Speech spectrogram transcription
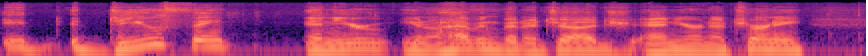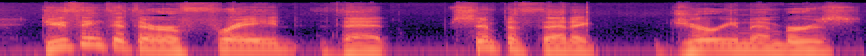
it, do you think, and you're, you know, having been a judge and you're an attorney, do you think that they're afraid that sympathetic jury members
